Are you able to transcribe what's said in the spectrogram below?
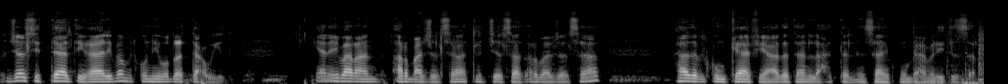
الجلسة الثالثة غالبا بتكون هي وضع التعويض. يعني عبارة عن أربع جلسات ثلاث جلسات أربع جلسات. هذا بتكون كافية عادة لحتى الإنسان يقوم بعملية الزرع.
